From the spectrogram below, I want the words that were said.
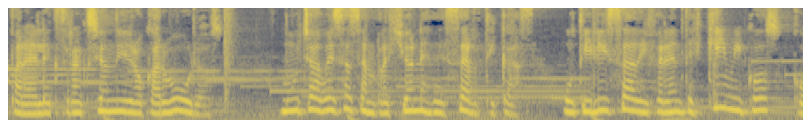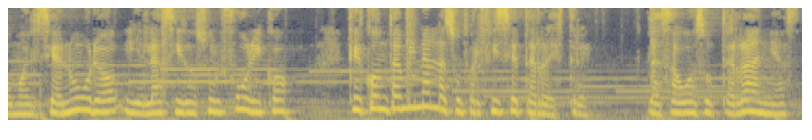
para la extracción de hidrocarburos, muchas veces en regiones desérticas. Utiliza diferentes químicos, como el cianuro y el ácido sulfúrico, que contaminan la superficie terrestre, las aguas subterráneas,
